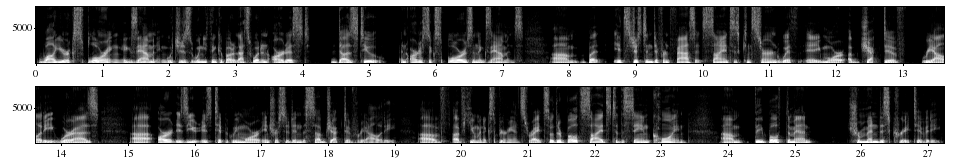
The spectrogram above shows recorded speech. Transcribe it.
while you're exploring, examining. Which is when you think about it, that's what an artist does too. An artist explores and examines. Um, but it's just in different facets. Science is concerned with a more objective reality, whereas uh, art is is typically more interested in the subjective reality of of human experience, right? So they're both sides to the same coin. Um, they both demand tremendous creativity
